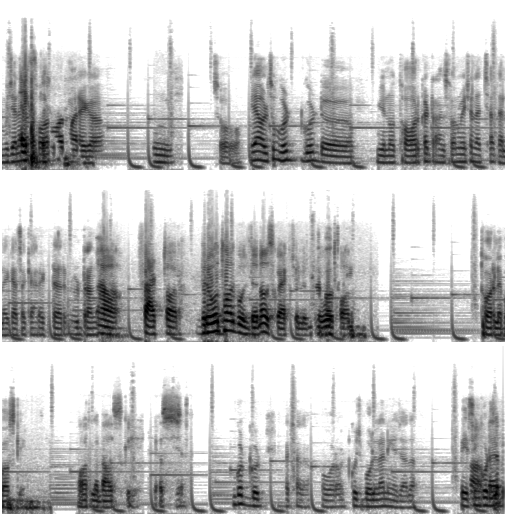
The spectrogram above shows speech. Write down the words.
मुझे लगा Thor और मरेगा. So yeah also good good you know Thor का transformation अच्छा था like ऐसा character drunk. हाँ फैट थॉर ब्रो थॉर बोलते हैं ना उसको actually bro Thor Thor. Lebowski. और लेबाउस्की यस good good. अच्छा था overall. कुछ बोलना नहीं है ज़्यादा. Pacing हाँ, could have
